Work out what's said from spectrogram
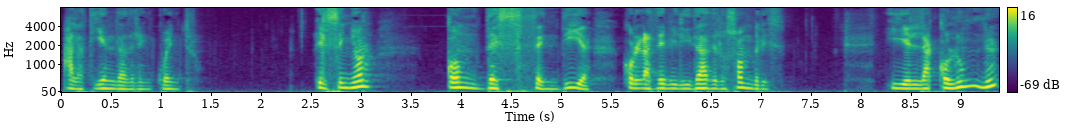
a la tienda del encuentro. El Señor condescendía con la debilidad de los hombres y en la columna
